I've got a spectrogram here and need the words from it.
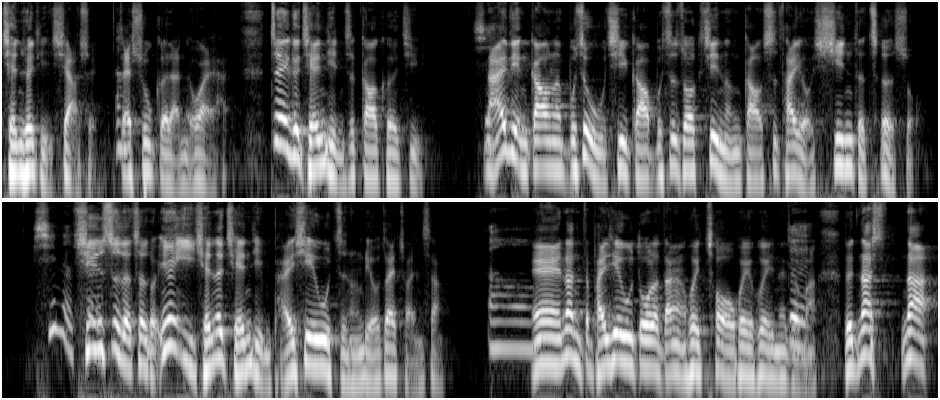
潜水艇下水，在苏格兰的外海。这个潜艇是高科技，哪一点高呢？不是武器高，不是说性能高，是它有新的厕所，新的新式的厕所。因为以前的潜艇排泄物只能留在船上。哦，哦，哎，那你的排泄物多了，当然会臭，会会那个嘛。对，对，那那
